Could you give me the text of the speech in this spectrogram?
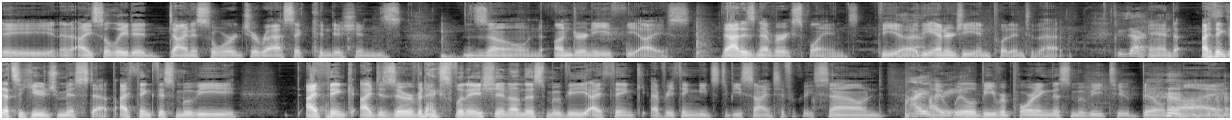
a an isolated dinosaur Jurassic conditions zone underneath the ice? That is never explained. The uh, Yeah. the energy input into that. Exactly. And I think that's a huge misstep. I think this movie I think I deserve an explanation on this movie. I think everything needs to be scientifically sound. I I will be reporting this movie to Bill Nye.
